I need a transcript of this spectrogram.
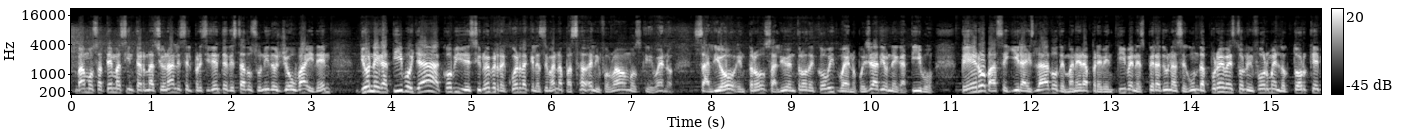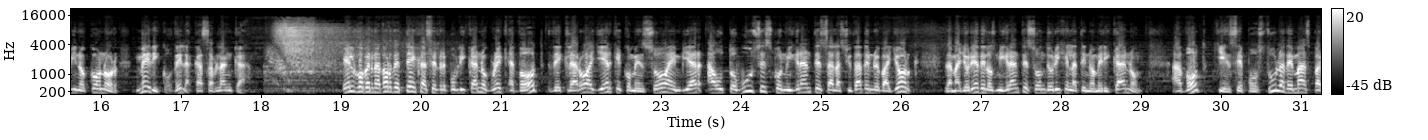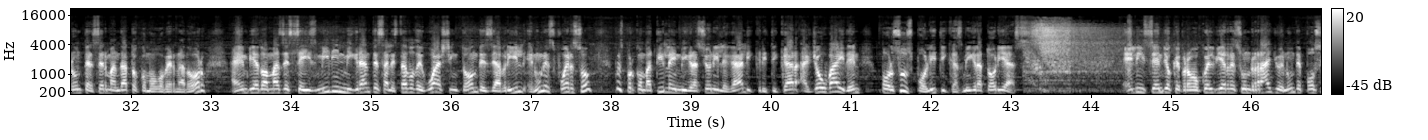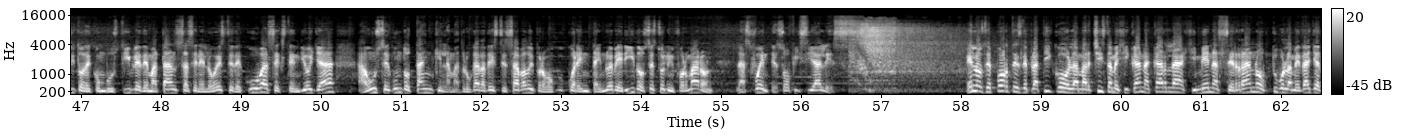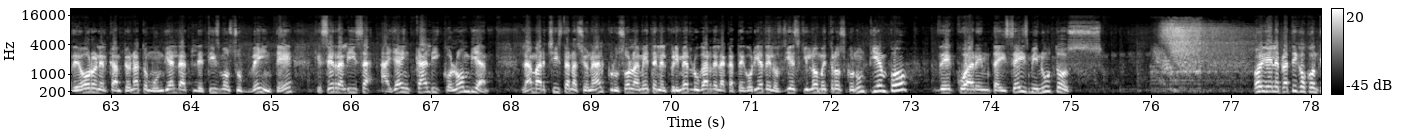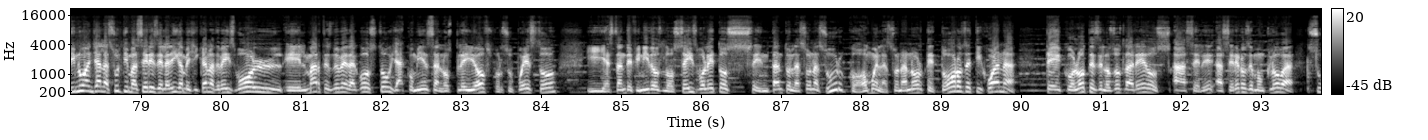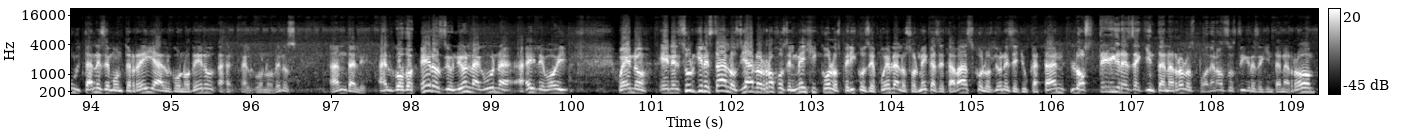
Vamos a temas internacionales. El presidente de Estados Unidos, Joe Biden, dio negativo ya a COVID-19. Recuerda que la semana pasada le informábamos que, bueno, salió, entró, salió, entró de COVID. Bueno, pues ya dio negativo, pero va a seguir aislado de manera preventiva en espera de una segunda prueba. Esto lo informa el doctor Kevin O'Connor, médico de la Casa Blanca. El gobernador de Texas, el republicano Greg Abbott, declaró ayer que comenzó a enviar autobuses con migrantes a la ciudad de Nueva York. La mayoría de los migrantes son de origen latinoamericano. Abbott, quien se postula además para un tercer mandato como gobernador, ha enviado a más de seis mil inmigrantes al estado de Washington desde abril en un esfuerzo pues por combatir la inmigración ilegal y criticar a Joe Biden por sus políticas migratorias. El incendio que provocó el viernes un rayo en un depósito de combustible de Matanzas en el oeste de Cuba se extendió ya a un segundo tanque en la madrugada de este sábado y provocó 49 heridos. Esto lo informaron las fuentes oficiales. En los deportes le platico, la marchista mexicana Carla Jimena Serrano obtuvo la medalla de oro en el Campeonato Mundial de Atletismo Sub-20 que se realiza allá en Cali, Colombia. La marchista nacional cruzó la meta en el primer lugar de la categoría de los 10 kilómetros con un tiempo de 46 minutos. Oye, le platico, continúan ya las últimas series de la Liga Mexicana de Béisbol. El martes 9 de agosto ya comienzan los playoffs, por supuesto, y ya están definidos los seis boletos en tanto en la zona sur como en la zona norte. Toros de Tijuana, Tecolotes de los dos Laredos, Acereros de Monclova, Sultanes de Monterrey, Algonoderos, Algonoderos, ándale, Algodoneros de Unión Laguna, ahí le voy. Bueno, en el sur, ¿quién está? Los Diablos Rojos del México, los Pericos de Puebla, los Olmecas de Tabasco, los Leones de Yucatán, los Tigres de Quintana Roo, los poderosos Tigres de Quintana Roo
